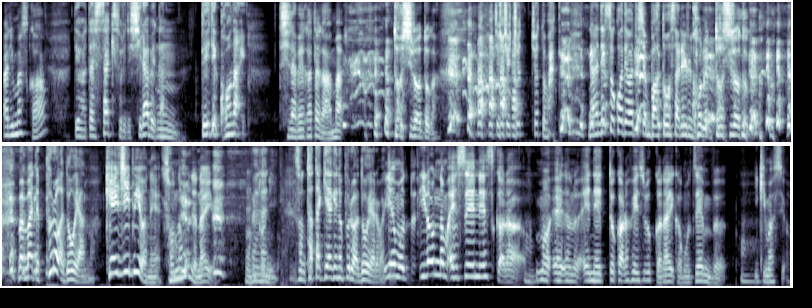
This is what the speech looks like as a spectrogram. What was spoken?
ありますか？で私さっきそれで調べた、ん。出てこない。調べ方が甘い。ど素人が。ちょちょちょちょっと待って。なんでそこで私は罵倒されるの？このど素人が。まあ、待ってプロはどうやんの？KGB はねそんなもんじゃないよ。本当えに。何その叩き上げのプロはどうやるわけ？いやもういろんな SNS から、もうえあのえネットから Facebook か何かもう全部行きますよ、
